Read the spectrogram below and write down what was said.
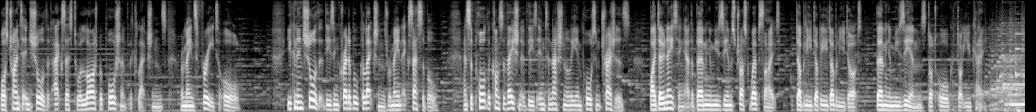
whilst trying to ensure that access to a large proportion of the collections remains free to all. You can ensure that these incredible collections remain accessible and support the conservation of these internationally important treasures by donating at the Birmingham Museums Trust website www birminghammuseums.org.uk.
